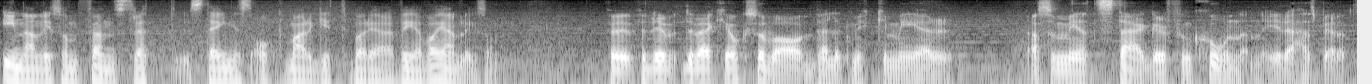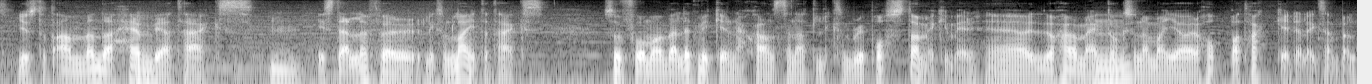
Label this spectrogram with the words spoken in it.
Innan liksom fönstret stängs och Margit börjar veva igen liksom. För, för det, det verkar ju också vara väldigt mycket mer, alltså med stagger-funktionen i det här spelet. Just att använda heavy Mm. attacks Mm. istället för liksom light attacks. Så får man väldigt mycket den här chansen att liksom reposta mycket mer. Eh, det har jag märkt Mm. också när man gör hoppattacker till exempel.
